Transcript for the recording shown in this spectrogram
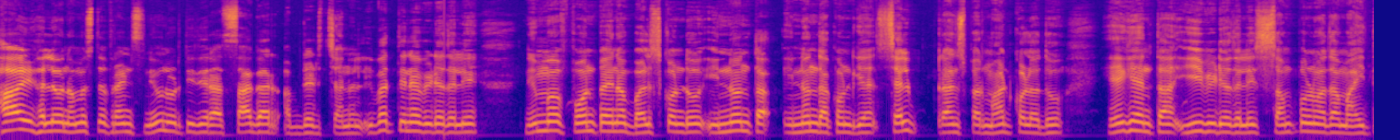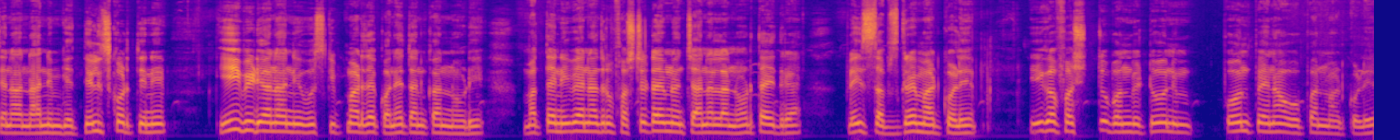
ಹಾಯ್ ಹಲೋ ನಮಸ್ತೆ ಫ್ರೆಂಡ್ಸ್ ನೀವು ನೋಡ್ತಿದ್ದೀರಾ ಸಾಗರ್ ಅಪ್ಡೇಟ್ಸ್ ಚಾನಲ್ ಇವತ್ತಿನ ವಿಡಿಯೋದಲ್ಲಿ ನಿಮ್ಮ ಫೋನ್ಪೇನ ಬಳಸ್ಕೊಂಡು ಇನ್ನೊಂದು ತ ಇನ್ನೊಂದು ಅಕೌಂಟ್ಗೆ ಸೆಲ್ಫ್ ಟ್ರಾನ್ಸ್ಫರ್ ಮಾಡ್ಕೊಳ್ಳೋದು ಹೇಗೆ ಅಂತ ಈ ವಿಡಿಯೋದಲ್ಲಿ ಸಂಪೂರ್ಣವಾದ ಮಾಹಿತಿನ ನಾನು ನಿಮಗೆ ತಿಳಿಸ್ಕೊಡ್ತೀನಿ. ಈ ವಿಡಿಯೋನ ನೀವು ಸ್ಕಿಪ್ ಮಾಡಿದೆ ಕೊನೆ ತನಕ ನೋಡಿ. ಮತ್ತು ನೀವೇನಾದರೂ ಫಸ್ಟ್ ಟೈಮ್ ನನ್ನ ಚಾನಲ್ನ ನೋಡ್ತಾ ಇದ್ದರೆ ಪ್ಲೀಸ್ ಸಬ್ಸ್ಕ್ರೈಬ್ ಮಾಡ್ಕೊಳ್ಳಿ. ಈಗ ಫಸ್ಟು ಬಂದುಬಿಟ್ಟು ನಿಮ್ಮ ಫೋನ್ಪೇನ ಓಪನ್ ಮಾಡ್ಕೊಳ್ಳಿ.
